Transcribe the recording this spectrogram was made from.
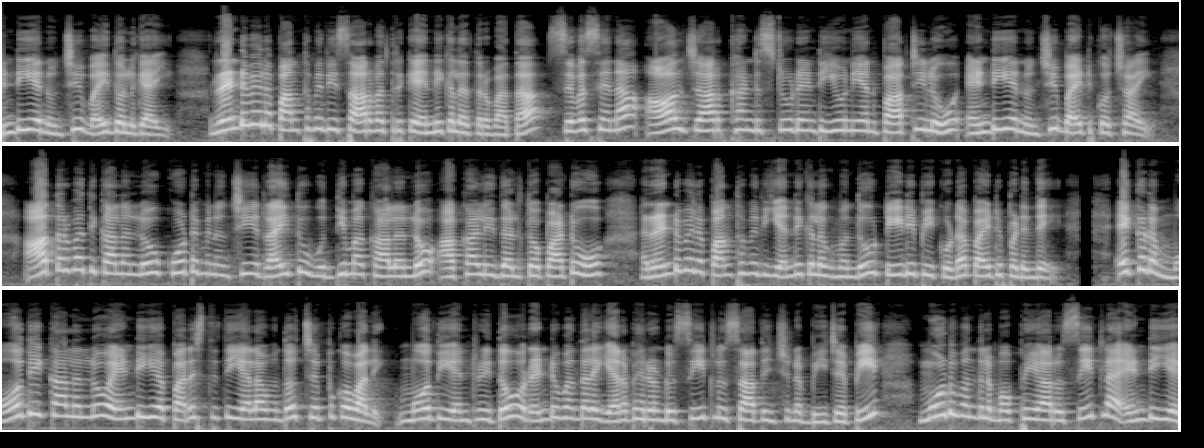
ఎన్డీఏ నుంచి వైదొలిగాయి. రెండు వేల పంతొమ్మిది సార్వత్రిక ఎన్నికల తరువాత Shiv Sena all Jharkhand student union పార్టీలు ఎన్డీఏ నుంచి బయటకొచ్చాయి. ఆ తర్వాతి కాలంలో కూటమి నుంచి రైతు ఉద్యమ కాలంలో అకాలీదళ్తో పాటు రెండు వేల పంతొమ్మిది ఎన్నికలకు ముందు టీడీపీ కూడా బయటపడింది. ఇక్కడ మోదీ కాలంలో ఎన్డీఏ పరిస్థితి ఎలా ఉందో చెప్పుకోవాలి. మోదీ ఎంట్రీతో రెండు వందల ఎనభై రెండు సీట్లు సాధించిన బీజేపీ మూడు వందల ముప్పై ఆరు సీట్ల ఎన్డీఏ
